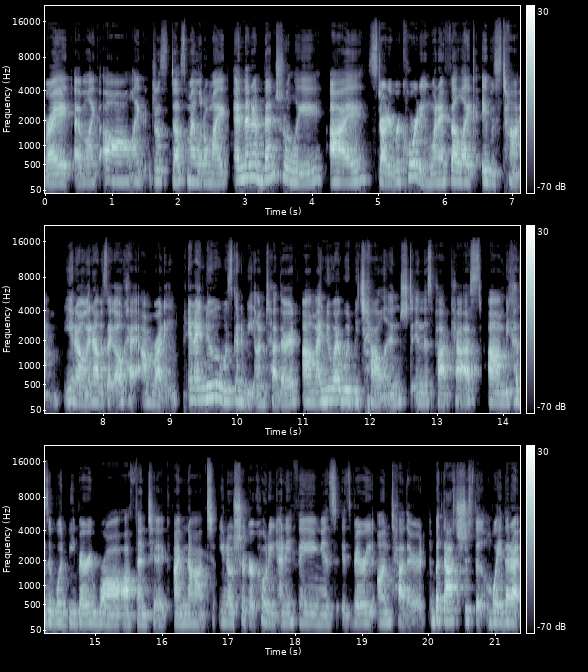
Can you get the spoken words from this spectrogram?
right? I'm like, oh, like just dust my little mic. And then eventually I started recording when I felt like it was time, you know, and I was like, okay, I'm ready. And I knew it was going to be untethered. Um, I knew I would be challenged in this podcast um, because it would be very raw, authentic. I'm not, you know, sugarcoating anything. It's it's very untethered. But that's just the way that that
